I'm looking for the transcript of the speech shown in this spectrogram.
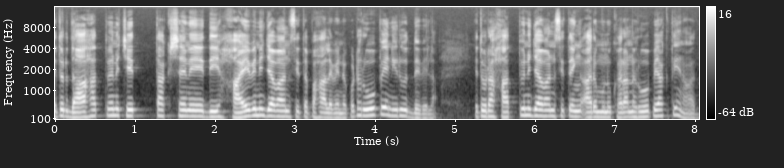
එතකොට 17 වෙනි චිත්තක්ෂණයේදී 6 වෙනි ජවන් සිත පහළ වෙනකොට රූපේ නිරුද්ධ වෙලා. එතකොට 7 වෙනි ජවන් සිතෙන් අරමුණු කරන රූපයක් තියනවාද?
